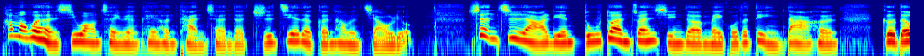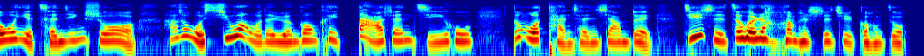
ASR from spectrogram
他们会很希望成员可以很坦诚的、直接的跟他们交流，甚至啊，连独断专行的美国的电影大亨葛德温也曾经说：“他说，我希望我的员工可以大声疾呼，跟我坦诚相对，即使这会让他们失去工作。”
